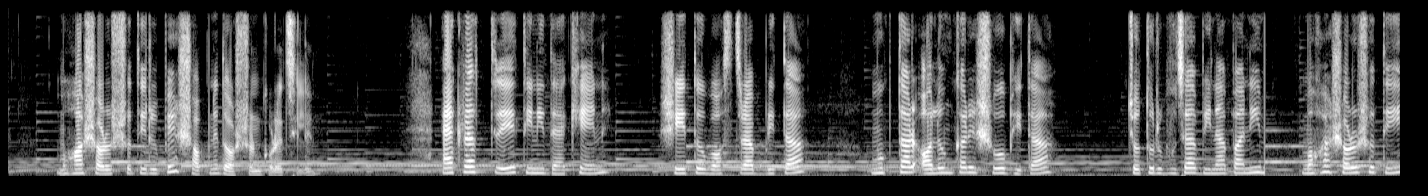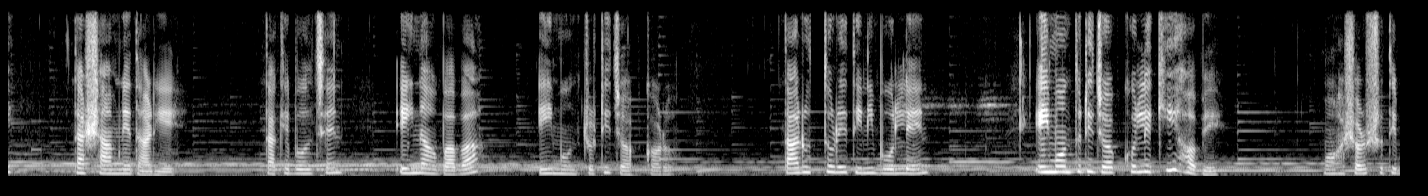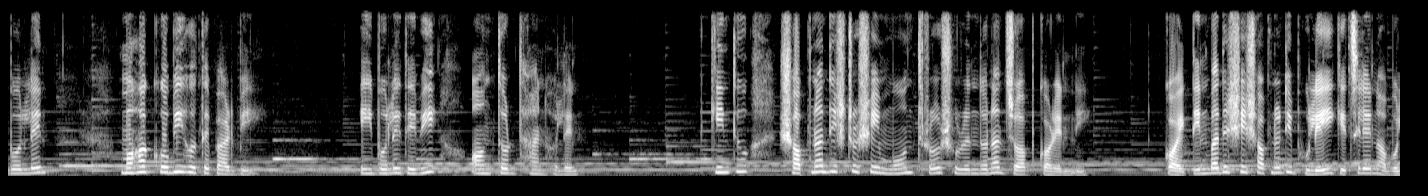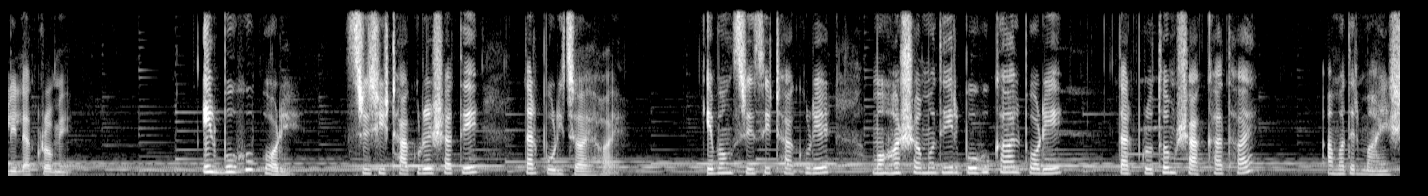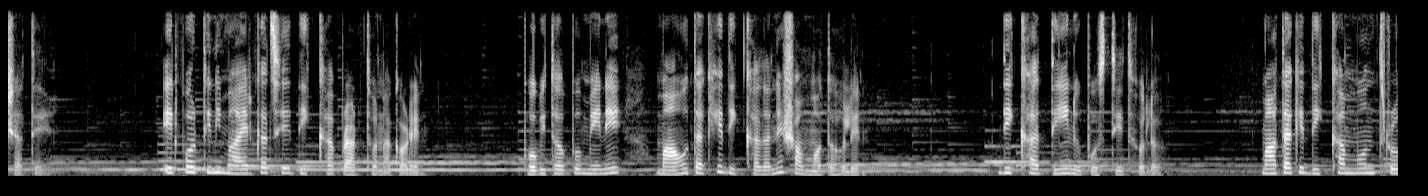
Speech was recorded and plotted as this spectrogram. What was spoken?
মহাসরস্বতী রূপে স্বপ্নে দর্শন করেছিলেন। এক রাত্রে তিনি দেখেন শ্বেত বস্ত্রাবৃতা, মুক্তার অলঙ্কারে শোভিতা, চতুর্ভুজা বিনাপানি মহাসরস্বতী তার সামনে দাঁড়িয়ে। তাকে বলছেন, এই নাও বাবা, এই মন্ত্রটি জপ করো। তার উত্তরে তিনি বললেন, এই মন্ত্রটি জপ করলে কি হবে? মহাসরস্বতী বললেন মহাকবি হতে পারবি। এই বলে দেবী অন্তর্ধান হলেন। স্বপ্নাদিষ্ট সেই মন্ত্র সুরেন্দ্রনাথ জপ করেননি। কয়েকদিন বাদে সেই স্বপ্নটি ভুলেই গেছিলেন অবলীলাক্রমে। এর বহু পরে শ্রী শ্রী ঠাকুরের সাথে তার পরিচয় হয় এবং শ্রী শ্রী ঠাকুরের মহাসমাধির বহুকাল পরে তার প্রথম সাক্ষাৎ হয় আমাদের মায়ের সাথে। এরপর তিনি মায়ের কাছে দীক্ষা প্রার্থনা করেন। ভবিতব্য মেনে মাও তাকে দীক্ষাদানে সম্মত হলেন। দীক্ষার দিন উপস্থিত হল। মাতাকে দীক্ষা মন্ত্র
